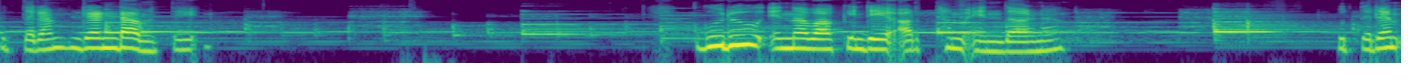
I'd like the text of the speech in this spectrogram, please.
ഉത്തരം രണ്ടാമത്തെ. ഗുരു എന്ന വാക്കിന്റെ അർത്ഥം എന്താണ്? ഉത്തരം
